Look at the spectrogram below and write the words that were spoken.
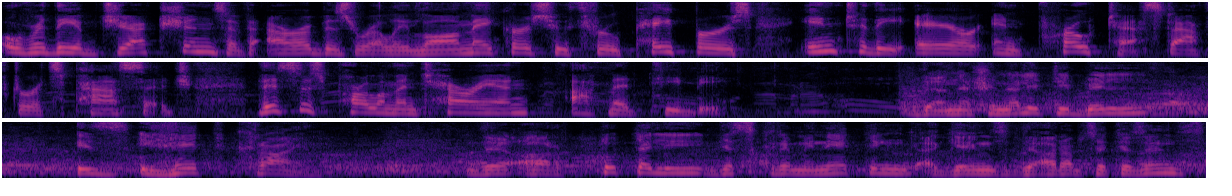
over the objections of Arab-Israeli lawmakers who threw papers into the air in protest after its passage. This is parliamentarian Ahmed Tibi. The nationality bill is a hate crime. They are totally discriminating against the Arab citizens,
